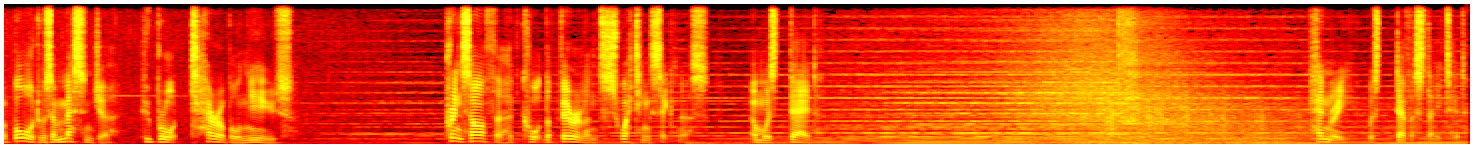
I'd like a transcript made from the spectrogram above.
Aboard was a messenger who brought terrible news. Prince Arthur had caught the virulent sweating sickness and was dead. Henry was devastated.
